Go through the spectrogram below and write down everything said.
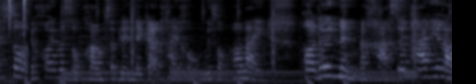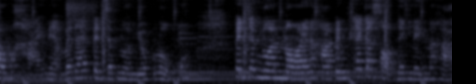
ฟ์สดไม่ค่อยประสบความสำเร็จในการขายของมือสองเท่าไหร่เพราะด้วยหนึ่งนะคะเสื้อผ้าที่เรามาขายเนี่ยไม่ได้เป็นจำนวนยกโหลเป็นจำนวนน้อยนะคะ เป็นแค่กระสอบเล็กๆนะคะ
